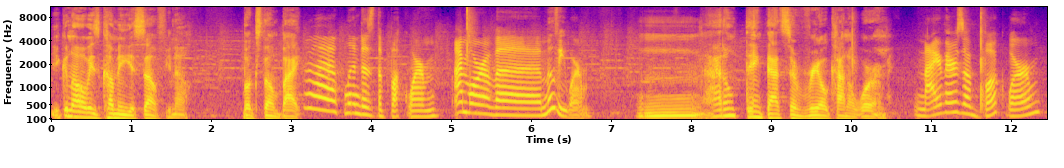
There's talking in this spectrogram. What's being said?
you can always come in yourself, you know. Books don't bite. Uh, Linda's the bookworm. I'm more of a movie worm. Mm, I don't think that's a real kind of worm. Neither's a bookworm.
